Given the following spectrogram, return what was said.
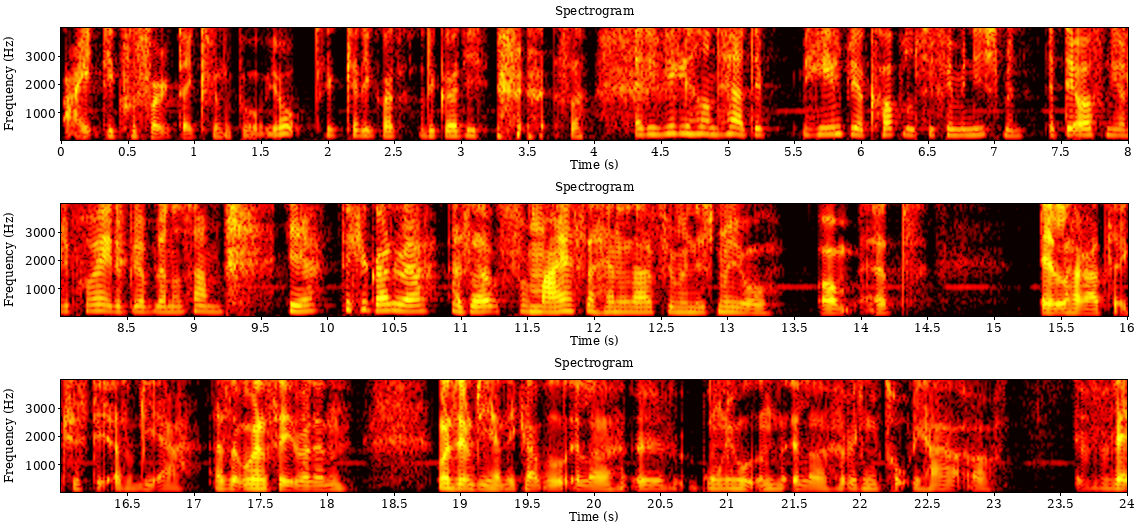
nej, det kunne folk der ikke finde på. Jo, det kan de godt, og det gør de. altså. Er det i virkeligheden her, det hele bliver koblet til feminismen? At det offentlige og det private bliver blandet sammen? Ja, det kan godt være. Altså, for mig så handler feminisme jo om, at alle har ret til at eksistere, som de er. Altså, uanset hvordan uanset om de er handicappede, eller øh, brune i huden, eller hvilken tro de har, og hvad,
